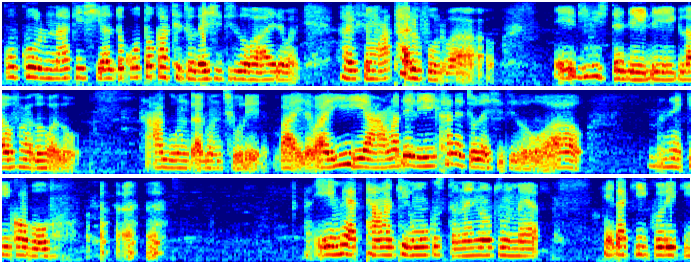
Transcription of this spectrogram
কুকুর নাকি তো কত কাছে চলে এসেছিল ভাই রে ভাই। ভাইসে মাথার উপর বা এই জিনিসটা দিয়ে দিয়ে এগুলাও ভালো ভালো। আগুন টাগুন ছুড়ে। বাইরে ভাই আমাদের এইখানে চলে এসেছিল মানে কি কব? এই ম্যাপটা আমার ঠিক মুখস্থ নেই নতুন ম্যাপ এটা কি করে কি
